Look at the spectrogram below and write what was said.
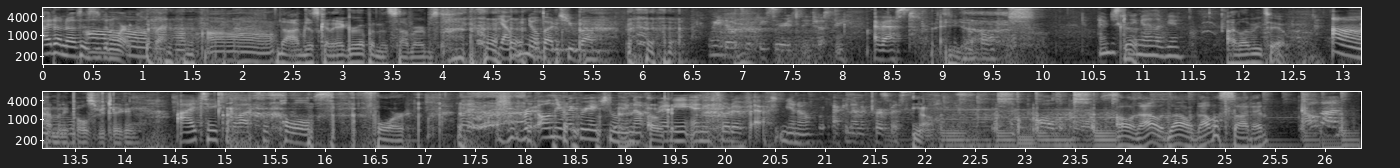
I don't know if this is going to work. No, I'm just kidding. I grew up in the suburbs. Yeah, we know about you, Bob. we don't take you seriously, trust me. I've asked. yes. I'm just kidding, I love you. I love you too. Um, How many polls have you taken? I take lots of polls, Four. but re- only recreationally, not for Okay. any any sort of you know academic purpose. No. All the polls. Oh, that was that, was- that was sudden. Hold on.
